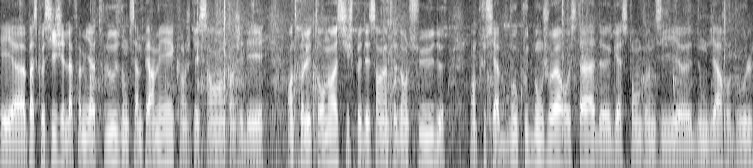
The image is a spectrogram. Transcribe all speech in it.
Et parce qu'aussi j'ai de la famille à Toulouse, donc ça me permet quand je descends, quand j'ai des entre les tournois, si je peux descendre un peu dans le sud. En plus, il y a beaucoup de bons joueurs au stade, Gaston, Bonzi, Doumbia, Roboul.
